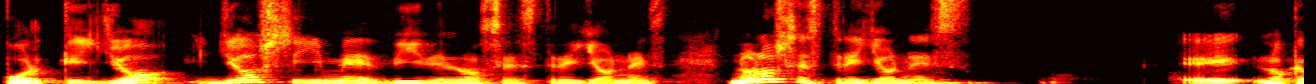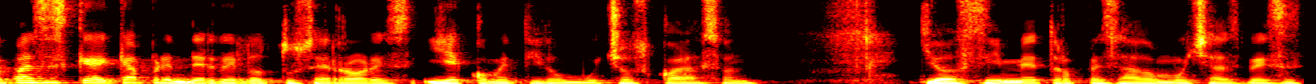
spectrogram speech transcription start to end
Porque yo, yo sí me di de los estrellones, no los estrellones eh, lo que pasa es que hay que aprender de lo, tus errores y he cometido muchos corazón. Yo sí me he tropezado muchas veces,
